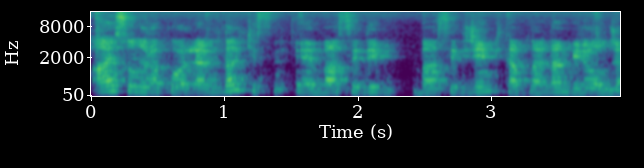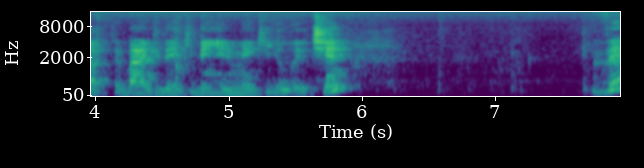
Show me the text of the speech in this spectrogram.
Ay sonu raporlarımda kesin, e, bahsede, bahsedeceğim kitaplardan biri olacaktır belki de 2022 yılı için. Ve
